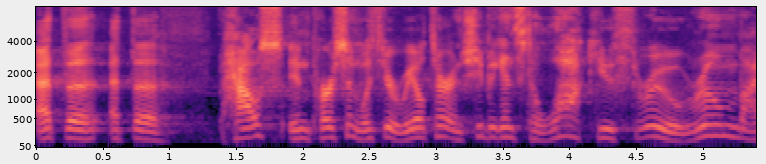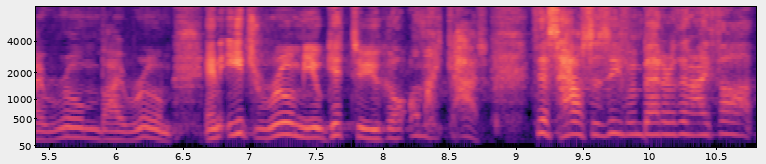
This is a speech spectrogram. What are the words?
at the at the house in person with your realtor and she begins to walk you through room by room by room. And each room you get to, you go, oh my gosh, this house is even better than I thought.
